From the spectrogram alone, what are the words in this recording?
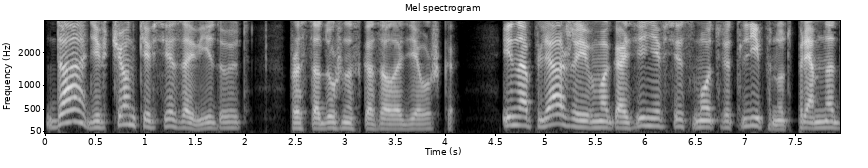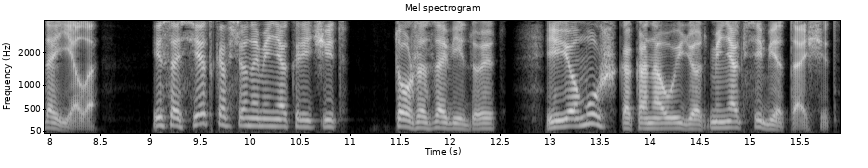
«Да, девчонки все завидуют простодушно сказала девушка. И на пляже, и в магазине все смотрят, липнут, прям надоело. И соседка все на меня кричит, тоже завидует. Ее муж, как она уйдет, меня к себе тащит.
